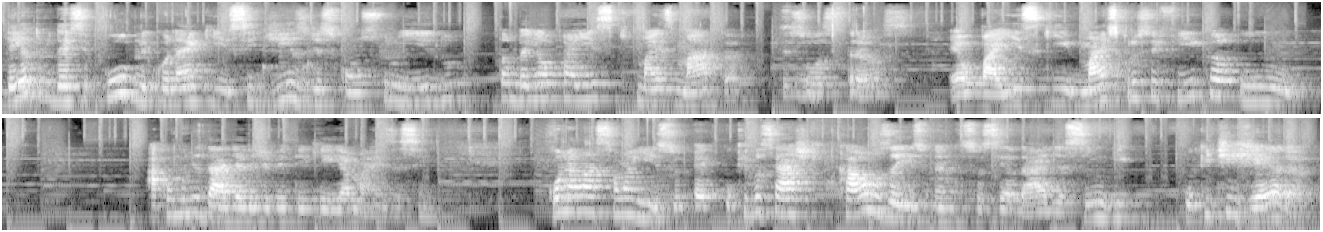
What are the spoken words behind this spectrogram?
dentro desse público, né, que se diz desconstruído, também é o país que mais mata pessoas trans. É o país que mais crucifica o, a comunidade LGBTQIA+, assim. Com relação a isso, é, o que você acha que causa isso dentro da sociedade, assim, e o que te gera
